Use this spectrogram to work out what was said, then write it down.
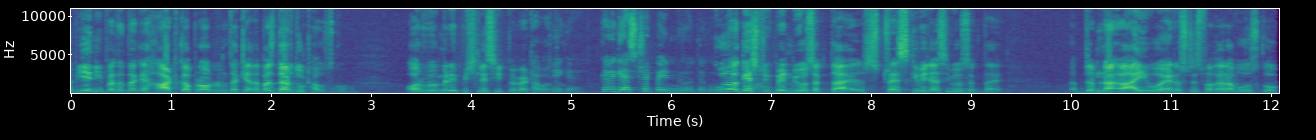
अब ये नहीं पता था कि हार्ट का प्रॉब्लम था क्या था बस दर्द उठा उसको। और वो मेरे पिछले सीट पे बैठा हुआ ठीक है कभी गैस्ट्रिक पेन भी होता है कोई? गैस्ट्रिक पेन भी हो सकता है स्ट्रेस की वजह से भी हो सकता है। अब जब ना आई वो एरोस्टिस वगैरह वो उसको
